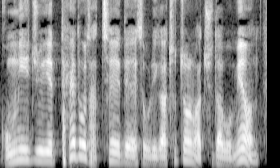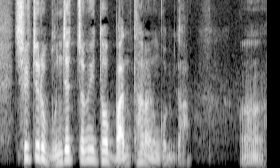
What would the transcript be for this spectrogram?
공리주의의 태도 자체에 대해서 우리가 초점을 맞추다 보면 실제로 문제점이 더 많다라는 겁니다. 어.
